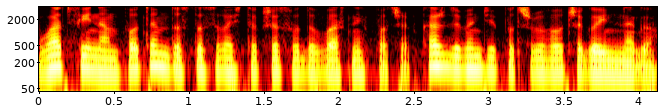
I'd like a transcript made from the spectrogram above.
łatwiej nam potem dostosować to krzesło do własnych potrzeb. Każdy będzie potrzebował czego innego.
